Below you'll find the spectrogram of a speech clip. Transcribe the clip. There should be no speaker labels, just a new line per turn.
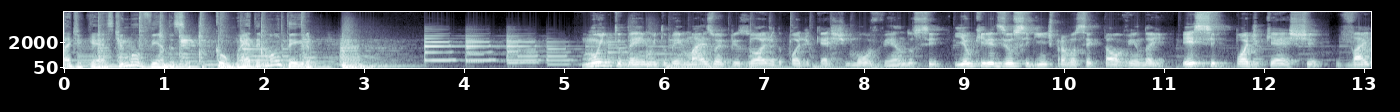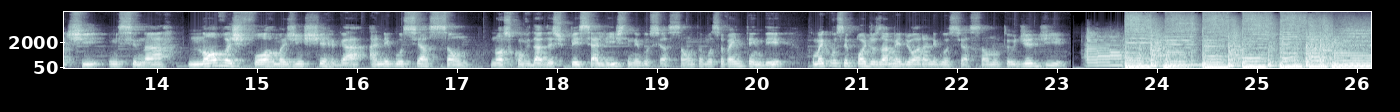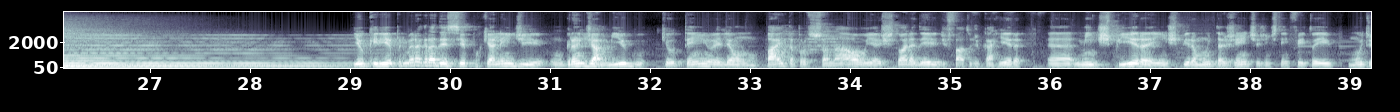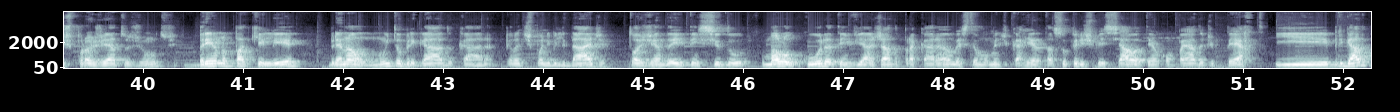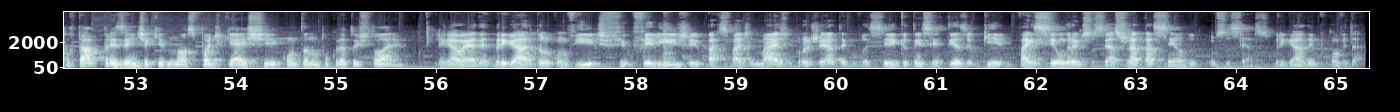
podcast Movendo-se com Éder Monteiro.
Muito bem, muito bem. Mais um episódio do podcast Movendo-se. E eu queria dizer o seguinte para você que está ouvindo aí: esse podcast vai te ensinar novas formas de enxergar a negociação. Nosso convidado é especialista em negociação, então você vai entender como é que você pode usar melhor a negociação no teu dia a dia. E eu queria primeiro agradecer, porque além de um grande amigo que eu tenho, ele é um baita profissional e a história dele, de fato, de carreira, é, me inspira e inspira muita gente. A gente tem feito aí muitos projetos juntos. Breno Paquelê. Brenão, muito obrigado, cara, pela disponibilidade. Tua agenda aí tem sido uma loucura, tem viajado pra caramba. Esse teu momento de carreira tá super especial, eu tenho acompanhado de perto. E obrigado por estar presente aqui no nosso podcast contando um pouco da tua história.
Legal, Éder. Obrigado pelo convite. Fico feliz de participar de mais um projeto aí com você, que eu tenho certeza que vai ser um grande sucesso, já está sendo um sucesso. Obrigado aí por convidar.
